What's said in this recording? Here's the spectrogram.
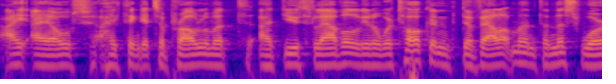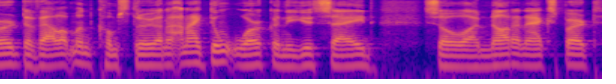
I, I also I think it's a problem at, at youth level. You know, we're talking development and this word development comes through and, and I don't work on the youth side, so I'm not an expert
